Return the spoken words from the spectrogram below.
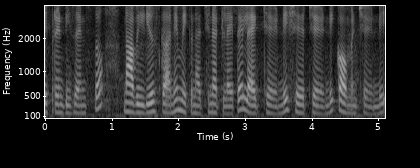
డిఫరెంట్ డిజైన్స్తో. నా వీడియోస్ కానీ మీకు నచ్చినట్లయితే లైక్ చేయండి షేర్ చేయండి కామెంట్ చేయండి.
